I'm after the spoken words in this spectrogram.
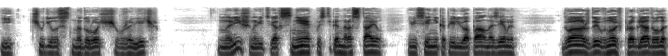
и чудилось над урочищем уже вечер. Нависший на ветвях снег постепенно растаял, и весенней капелью опал на землю. Дважды вновь проглядывало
